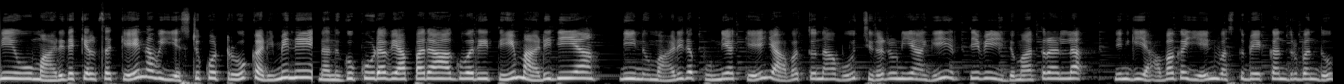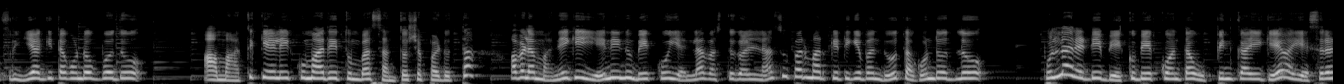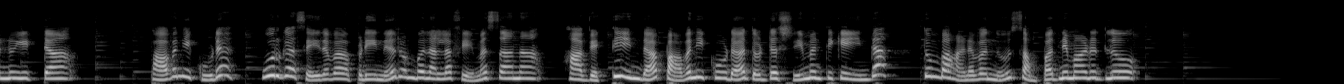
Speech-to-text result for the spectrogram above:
ನೀವು ಮಾಡಿದ ಕೆಲಸಕ್ಕೆ ನಾವು ಎಷ್ಟು ಕೊಟ್ಟರು ಕಡಿಮೆನೆ. ನನಗೂ ಕೂಡ ವ್ಯಾಪಾರ ಆಗುವ ರೀತಿ ಮಾಡಿದೀಯಾ. ನೀನು ಮಾಡಿದ ಪುಣ್ಯಕ್ಕೆ ಯಾವತ್ತು ನಾವು ಚಿರಋಣಿಯಾಗಿ ಇರ್ತೀವಿ. ಇದು ಮಾತ್ರ ಅಲ್ಲ, ನಿನಗೆ ಯಾವಾಗ ಏನು ವಸ್ತು ಬೇಕಂದ್ರೂ ಬಂದು ಫ್ರೀಯಾಗಿ ತಗೊಂಡೋಗ್ಬೋದು. ಆ ಮಾತು ಕೇಳಿ ಕುಮಾರಿ ತುಂಬ ಸಂತೋಷ ಪಡುತ್ತಾ ಅವಳ ಮನೆಗೆ ಏನೇನು ಬೇಕು ಎಲ್ಲ ವಸ್ತುಗಳನ್ನ ಸೂಪರ್ ಮಾರ್ಕೆಟಿಗೆ ಬಂದು ತಗೊಂಡೋದ್ಲು. ಪುಲ್ಲಾರೆಡ್ಡಿ ಬೇಕು ಬೇಕು ಅಂತ ಉಪ್ಪಿನಕಾಯಿಗೆ ಆ ಹೆಸರನ್ನು ಇಟ್ಟ. ಪಾವನಿ ಕೂಡ ಊರ್ಗ ಸೈರವ ಅಪಡಿನ ರೊಂಬ ನಲ್ಲ ಫೇಮಸ್ ಆನ. ಆ ವ್ಯಕ್ತಿಯಿಂದ ಪಾವನಿ ಕೂಡ ದೊಡ್ಡ ಶ್ರೀಮಂತಿಕೆಯಿಂದ ತುಂಬಾ ಹಣವನ್ನು ಸಂಪಾದನೆ ಮಾಡಿದ್ಲು.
